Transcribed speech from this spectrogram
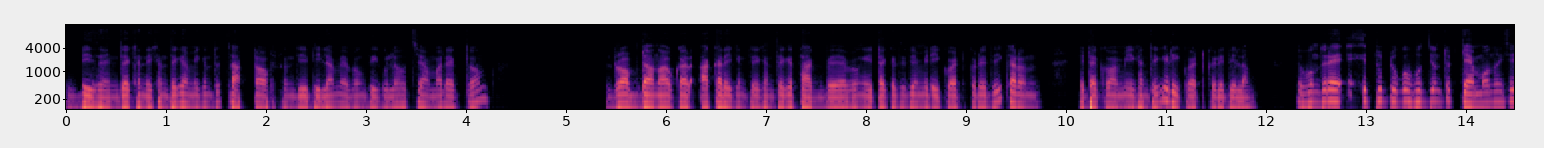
ডিজাইন দেখেন এখান থেকে আমি কিন্তু চারটা অপশন দিয়ে দিলাম এবং যেগুলো হচ্ছে আমার একদম ড্রপ ডাউন আকার আকারে কিন্তু এখান থেকে থাকবে এবং এটাকে যদি আমি রিকোয়ার্ড করে দিই কারণ এটাকেও আমি এখান থেকে রিকোয়ার্ড করে দিলাম। তো বন্ধুরা এতটুকু পর্যন্ত কেমন হয়েছে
